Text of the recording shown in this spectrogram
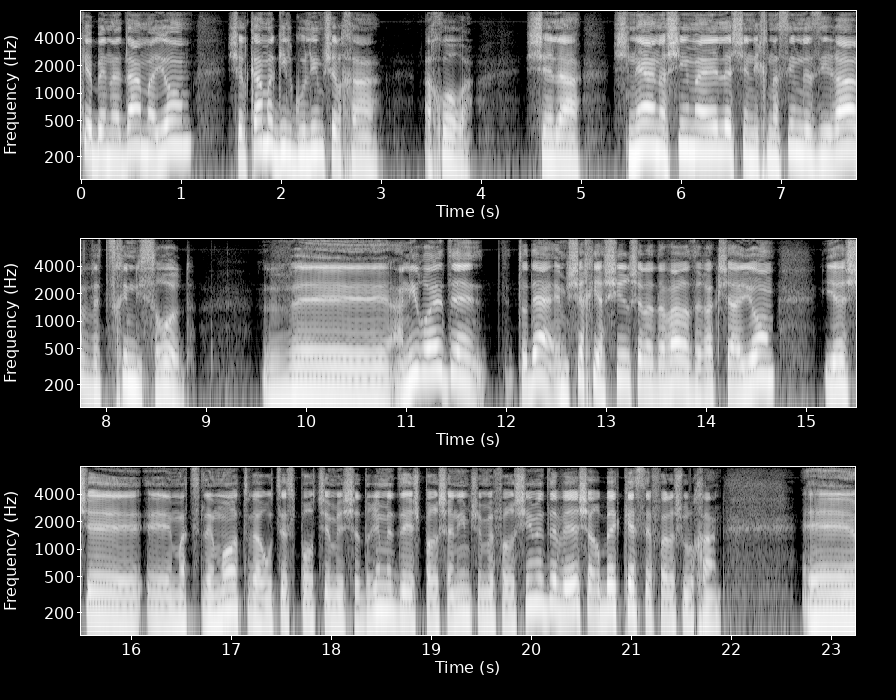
כבן אדם היום, של כמה גלגולים שלך אחורה. של שני האנשים האלה שנכנסים לזירה וצריכים לשרוד. ואני רואה את זה, אתה יודע, המשך ישיר של הדבר הזה, רק שהיום יש אה, אה, מצלמות וערוצי ספורט שמשדרים את זה, יש פרשנים שמפרשים את זה, ויש הרבה כסף על השולחן. אה,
